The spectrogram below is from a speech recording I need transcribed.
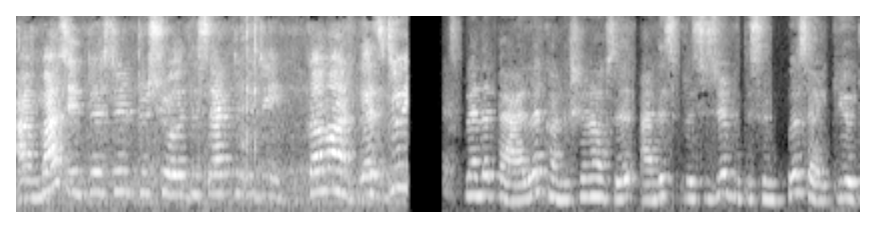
I'm much interested to show this activity. Come on, let's do it. Explain the parallel connection of cell and its procedure with a simple circuit.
